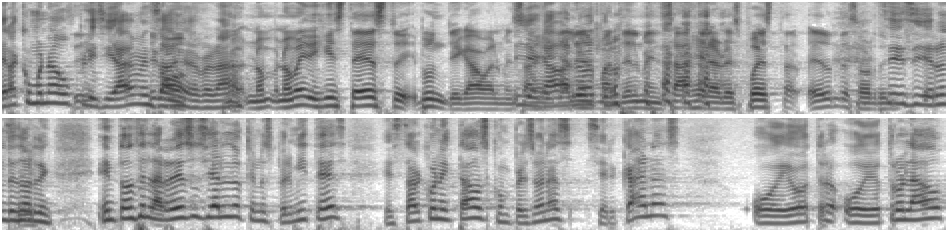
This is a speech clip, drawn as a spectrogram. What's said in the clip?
Era como una Sí. duplicidad de Sí, mensajes, como, ¿verdad? No, no- no me dijiste esto y pum, llegaba el mensaje. llegaba ya les mandé el mensaje, la respuesta. Era un desorden. Sí, sí, era un desorden. Entonces las redes sociales lo que nos permite es estar conectados con personas cercanas o de otro, o de otro lado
